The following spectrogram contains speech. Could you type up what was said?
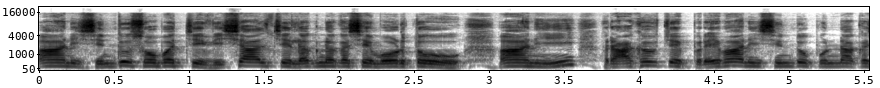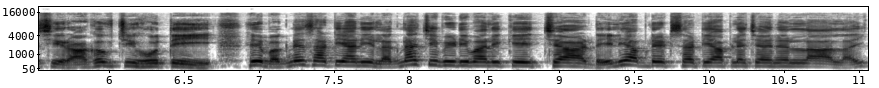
आणि सिंधूसोबतचे विशालचे लग्न कसे मोडतो आणि राघवचे प्रेमाने सिंधू पुन्हा कशी राघवची होते हे बघण्यासाठी आणि लग्नाची बीडी मालिकेच्या डेली अपडेटसाठी आपल्या चॅनलला लाईक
